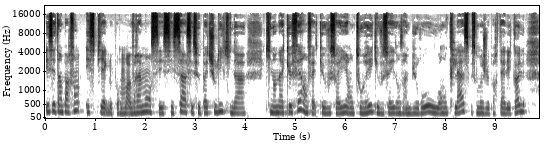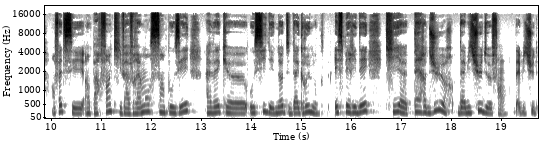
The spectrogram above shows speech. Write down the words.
Et c'est un parfum espiègle pour moi. Vraiment, c'est ça, c'est ce patchouli qui n'en a que faire en fait, que vous soyez entouré, que vous soyez dans un bureau ou en classe, parce que moi je le portais à l'école. En fait, c'est un parfum qui va vraiment s'imposer avec euh, aussi des notes d'agrumes, donc espéridées, qui euh, perdurent d'habitude, enfin d'habitude,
